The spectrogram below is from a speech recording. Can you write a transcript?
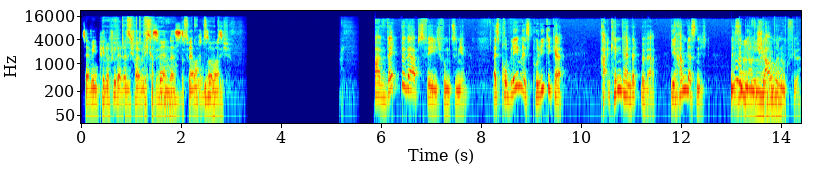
sehr wie ein Pädophiler, der sich freiwillig kastrieren lässt. Wer macht denn sowas? Aber wettbewerbsfähig funktionieren. Das Problem ist, Politiker kennen keinen Wettbewerb. Die haben das nicht. Da sind die auch nicht schlau hm. genug für.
